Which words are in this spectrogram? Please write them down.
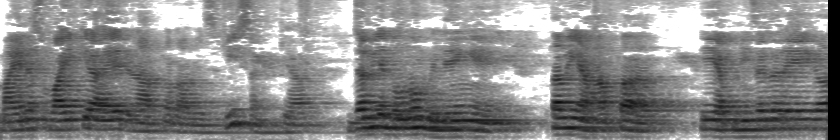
माइनस वाई क्या है? ऋणात्मक आवेश की संख्या। जब ये दोनों मिलेंगे, तब यहाँ पर ए अपनी जगह रहेगा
